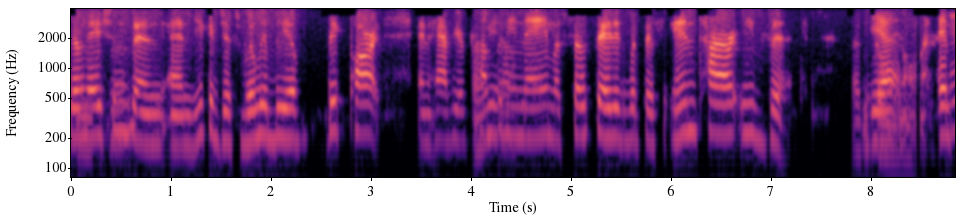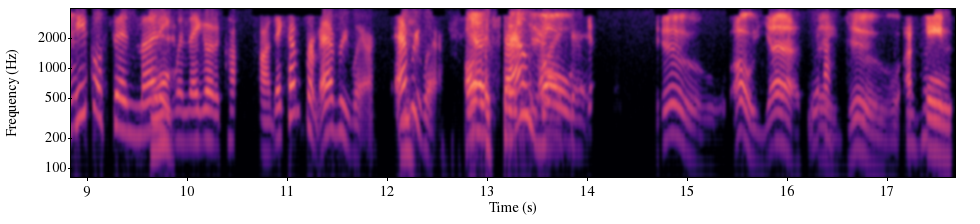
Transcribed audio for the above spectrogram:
donations, Mhm. and and you could just really be a big part and have your Oh, company yeah. name associated with this entire event that's Yes. going on. And people send money Yeah. when they go to Comic Con. They come from everywhere, everywhere. Oh, Yes, it sounds like oh, it. Yes, they do. Oh yes, Yeah. they do. I Mhm. mean,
